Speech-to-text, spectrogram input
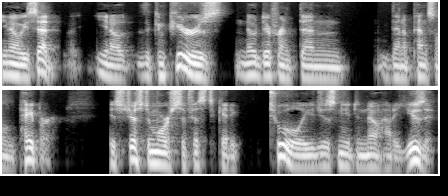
you know, he said, you know, the computer is no different than than a pencil and paper. It's just a more sophisticated tool. You just need to know how to use it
